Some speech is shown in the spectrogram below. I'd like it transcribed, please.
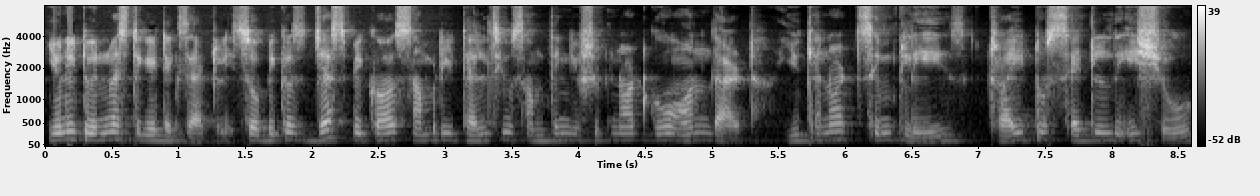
You need to investigate exactly. So because just because somebody tells you something you should not go on that. You cannot simply try to settle the issue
